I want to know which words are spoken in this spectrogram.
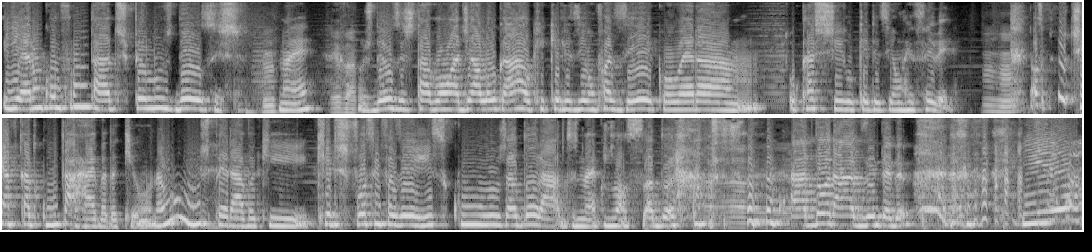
e eram confrontados pelos deuses, não é? Exato. Os deuses estavam a dialogar o que, que eles iam fazer, qual era hum, o castigo que eles iam receber. Nossa, mas eu tinha ficado com muita raiva daquilo, né? Eu não, esperava que, que eles fossem fazer isso com os adorados, né? Com os nossos adorados. adorados, entendeu? e eu.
